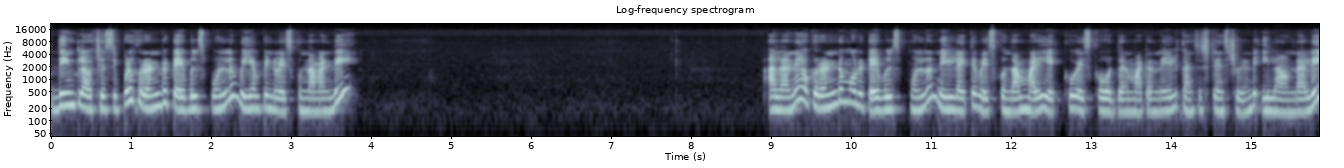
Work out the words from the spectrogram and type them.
దీంట్లో వచ్చేసి ఇప్పుడు ఒక రెండు టేబుల్ స్పూన్లు బియ్యం పిండి వేసుకుందామండి. అలానే ఒక 2, 3 టేబుల్ స్పూన్లు నీళ్ళైతే వేసుకుందాం. మరీ ఎక్కువ వేసుకోవద్దనమాట. నీళ్ళు కన్సిస్టెన్సీ చూడండి ఇలా ఉండాలి.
